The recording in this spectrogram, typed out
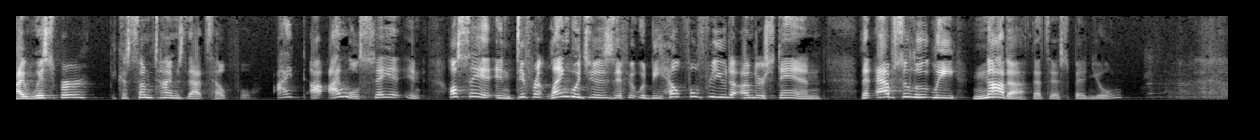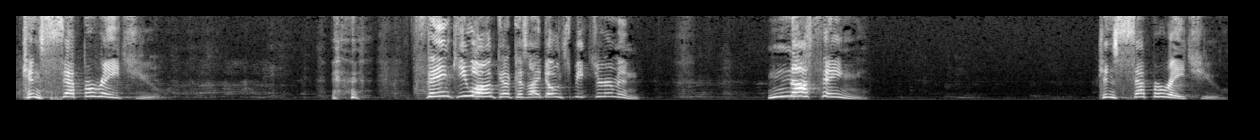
I whisper because sometimes that's helpful. I, I, will say it in, I'll say it in different languages if it would be helpful for you to understand that absolutely nada, that's Espanol, can separate you. Thank you, Anka, because I don't speak German. Nothing can separate you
